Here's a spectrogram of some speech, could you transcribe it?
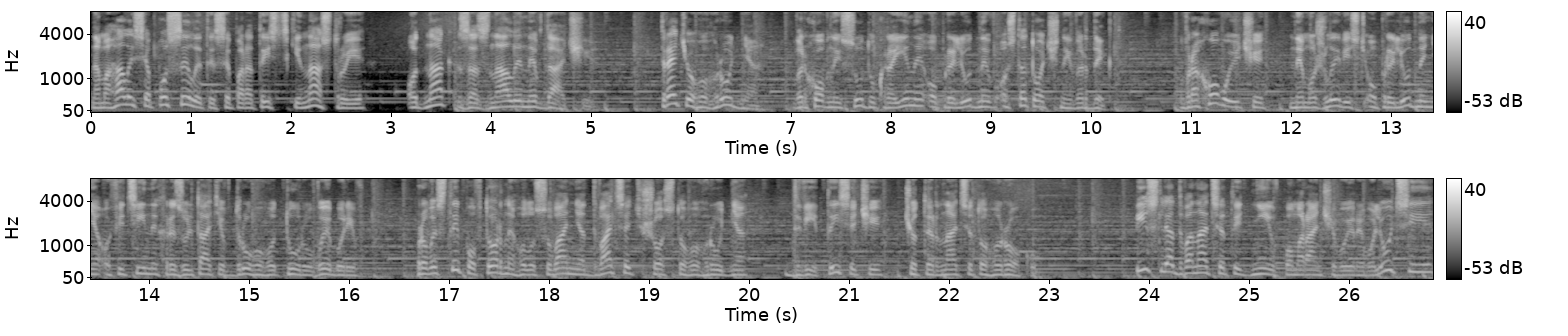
намагалися посилити сепаратистські настрої, однак зазнали невдачі. 3 грудня Верховний суд України оприлюднив остаточний вердикт. Враховуючи неможливість оприлюднення офіційних результатів другого туру виборів, провести повторне голосування 26 грудня 2014 року. Після 12 днів помаранчевої революції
